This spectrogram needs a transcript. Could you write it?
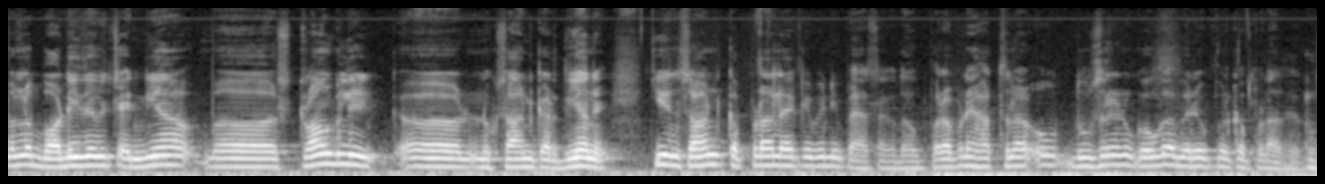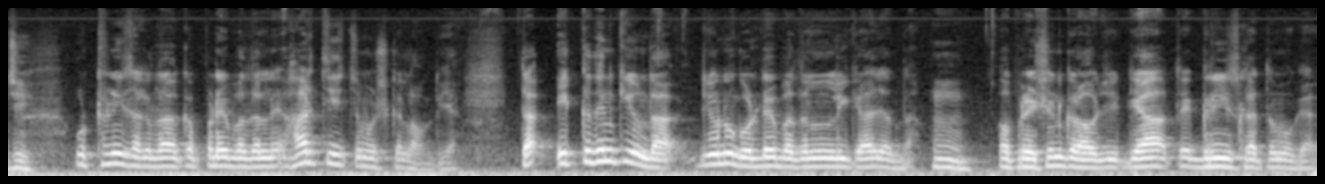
ਮਤਲਬ ਬਾਡੀ ਦੇ ਵਿੱਚ ਇੰਨੀਆਂ ਸਟਰੋਂਗਲੀ ਨੁਕਸਾਨ ਕਰਦੀਆਂ ਨੇ ਕਿ ਇਨਸਾਨ ਕੱਪੜਾ ਲੈ ਕੇ ਵੀ ਨਹੀਂ ਪੈ ਸਕਦਾ ਉੱਪਰ। ਆਪਣੇ ਹੱਥ ਨਾਲ ਉਹ ਦੂਸਰੇ ਨੂੰ ਕਹੂਗਾ ਮੇਰੇ ਉੱਪਰ ਕੱਪੜਾ ਦੇ ਦਿਓ। ਜੀ। ਉੱਠ ਨਹੀਂ ਸਕਦਾ ਕੱਪੜੇ ਬਦਲਨੇ ਹਰ ਚੀਜ਼ 'ਚ ਮੁਸ਼ਕਲ ਆਉਂਦੀ ਹੈ। ਤਾਂ ਇੱਕ ਦਿਨ ਕੀ ਹੁੰਦਾ ਕਿ ਉਹਨੂੰ ਗੋਡੇ ਬਦਲਣ ਲਈ ਕਿਹਾ ਜਾਂਦਾ। ਹੂੰ। ਆਪਰੇਸ਼ਨ ਕਰਾਓ ਜੀ ਗਿਆ ਤੇ ਗਰੀਸ ਖਤਮ ਹੋ ਗਿਆ।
